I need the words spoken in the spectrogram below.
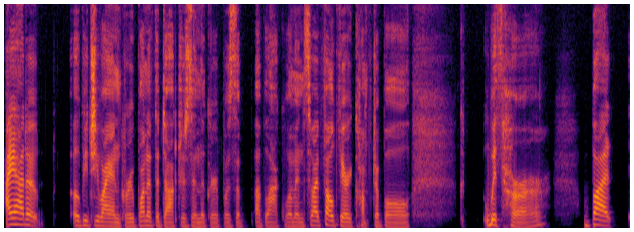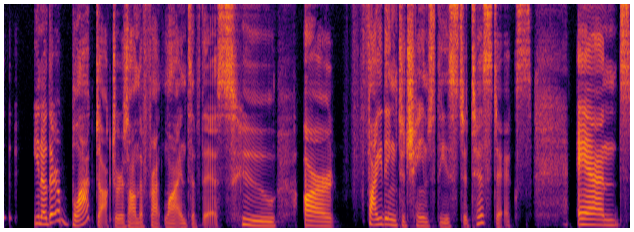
I had a OBGYN group. One of the doctors in the group was a, a black woman, so I felt very comfortable with her. But you know, there are black doctors on the front lines of this who are fighting to change these statistics. And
